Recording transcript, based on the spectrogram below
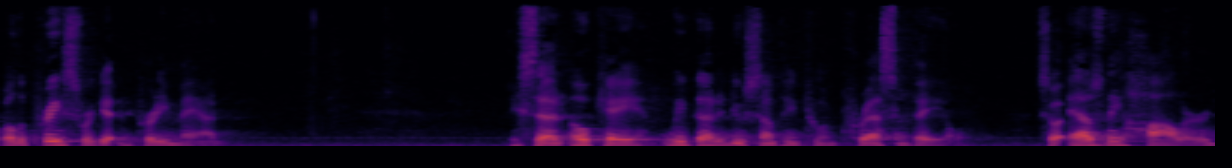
well, the priests were getting pretty mad. They said, okay, we've got to do something to impress Baal. So as they hollered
